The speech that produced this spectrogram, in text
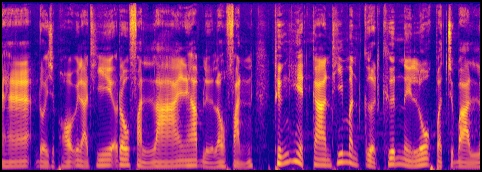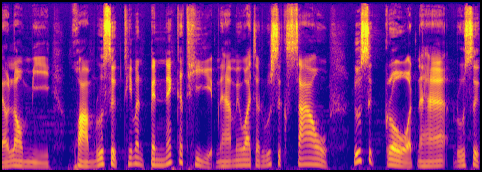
นะฮะ โดยเฉพาะเวลาที่เราฝันร้ายนะครับ หรือเราฝันถึงเหตุการณ์ที่มันเกิดขึ้นในโลกปัจจุบัน แล้วเรามีความรู้สึกที่มันเป็นนกาทีฟนะฮะ ไม่ว่าจะรู้สึกเศร้า รู้สึกโกรธนะฮะ รู้สึก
